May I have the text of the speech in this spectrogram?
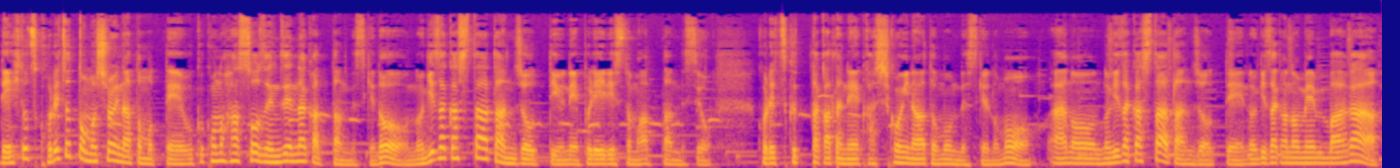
で、一つこれちょっと面白いなと思って、僕この発想全然なかったんですけど、乃木坂スター誕生っていうね、プレイリストもあったんですよ。これ作った方ね、賢いなと思うんですけども、あの、乃木坂スター誕生って、乃木坂のメンバーが、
